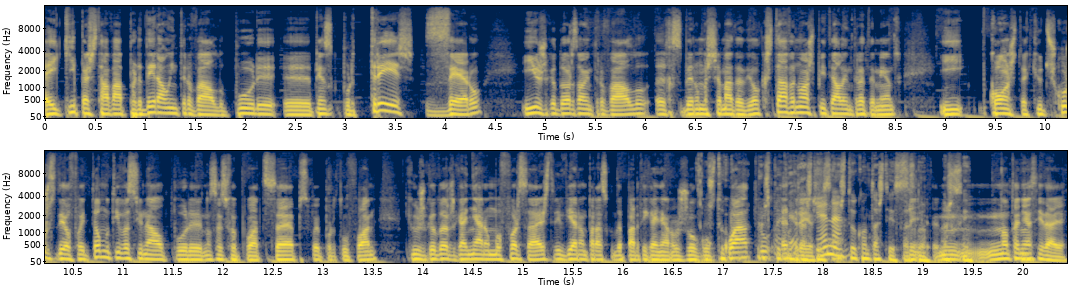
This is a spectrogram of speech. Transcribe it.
A equipa estava a perder ao intervalo por, uh, penso que por 3-0. E os jogadores, ao intervalo, uh, receberam uma chamada dele que estava no hospital em tratamento e consta que o discurso dele foi tão motivacional por, uh, não sei se foi por WhatsApp, se foi por telefone, que os jogadores ganharam uma força extra e vieram para a segunda parte e ganharam o jogo 4 a 3. Contaste isso, acho que tu contaste isso. Acho que sim. N- Não tenho essa ideia.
